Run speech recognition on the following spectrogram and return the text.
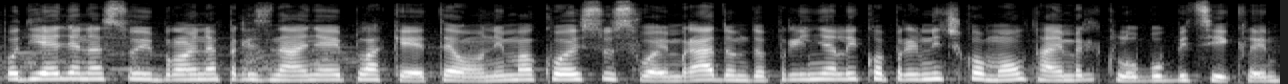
podijeljena su i brojna priznanja i plakete onima koje su svojim radom doprinijeli Koprivničkom oldtimer klubu Biciklin.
